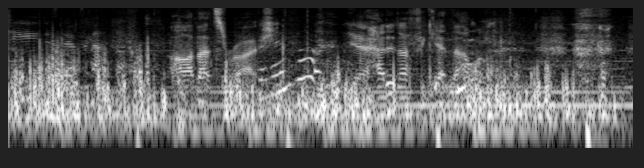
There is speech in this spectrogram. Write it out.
She deserves a massage. Oh, that's right. Remember? Yeah, how did I forget that one?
